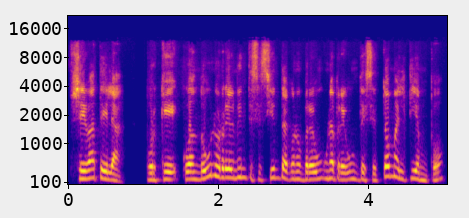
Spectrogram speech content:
llévatela, porque cuando uno realmente se sienta con una pregunta y se toma el tiempo,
